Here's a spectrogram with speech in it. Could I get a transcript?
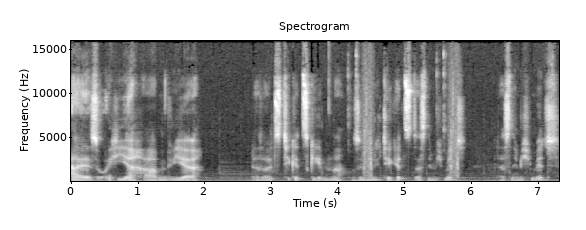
Also, hier haben wir... Da soll es Tickets geben, ne? Wo sind denn die Tickets? Das nehme ich mit. Das nehme ich mit.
